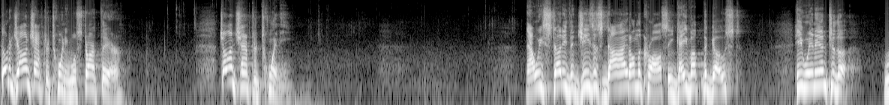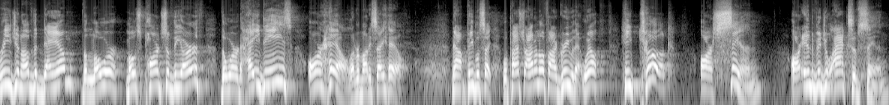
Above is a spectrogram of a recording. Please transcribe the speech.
Go to John chapter 20. We'll start there. John chapter 20. Now, we studied that Jesus died on the cross. He gave up the ghost. He went into the region of the dam, the lowermost parts of the earth, the word Hades or hell. Everybody say hell. Now, people say, well, Pastor, I don't know if I agree with that. Well, he took our sin, our individual acts of sin.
